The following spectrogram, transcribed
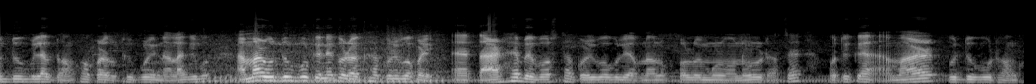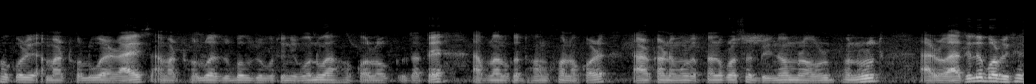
উদ্যোগবিলাক ধ্বংস কৰাত উঠি পৰি নালাগিব। আমাৰ উদ্যোগবোৰ কেনেকৈ ৰক্ষা কৰিব পাৰি তাৰহে ব্যৱস্থা কৰিব বুলি আপোনালোকলৈ মোৰ অনুৰোধ আছে। গতিকে আমাৰ উদ্যোগবোৰ ধ্বংস কৰি আমাৰ থলুৱা ৰাইজ আমাৰ থলুৱা যুৱক যুৱতী নিবনুৱাসকলক যাতে আপোনালোকে ধ্বংস নকৰে তাৰ কাৰণে মোৰ আপোনালোকৰ ওচৰত বিনম্ৰ অনু- অনুৰোধ। আৰু আজিলৈ বৰ বিশেষ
